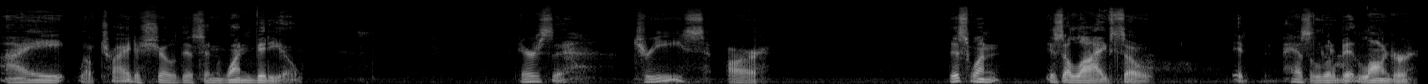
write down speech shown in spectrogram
I will try to show this in one video. There's the trees are, this one is alive, so it has a little bit longer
